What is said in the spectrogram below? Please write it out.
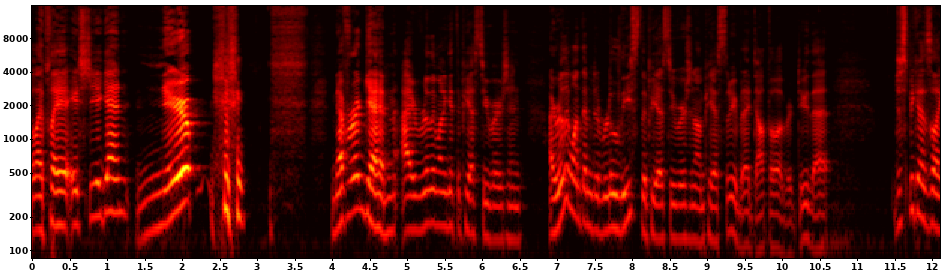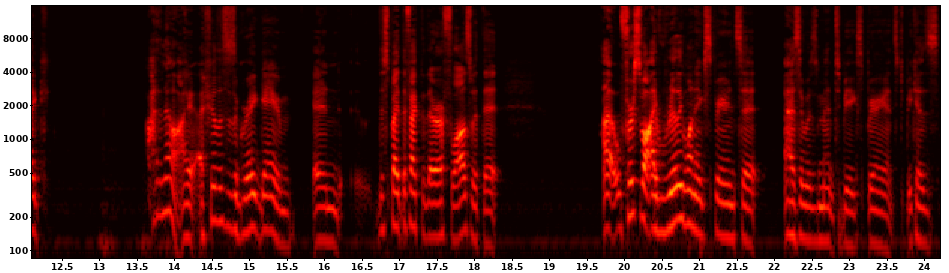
Will I play it HD again? Nope. Never again. I really want to get the PS2 version. I really want them to release the PS2 version on PS3, but I doubt they'll ever do that. Just because, like, I don't know. I, I feel this is a great game, and despite the fact that there are flaws with it, I, first of all, I really want to experience it as it was meant to be experienced because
